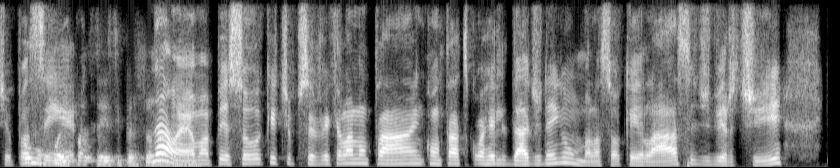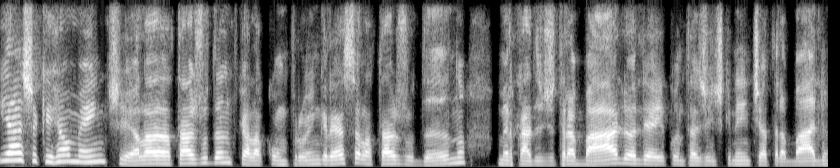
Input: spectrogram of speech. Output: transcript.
Tipo Como assim. foi é fazer esse personagem? Não, é uma pessoa que, tipo, você vê que ela não está em contato com a realidade nenhuma, ela só quer ir lá se divertir e acha que realmente ela está ajudando, porque ela comprou o ingresso, ela está ajudando o mercado de trabalho. Olha aí quanta gente que nem tinha trabalho,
